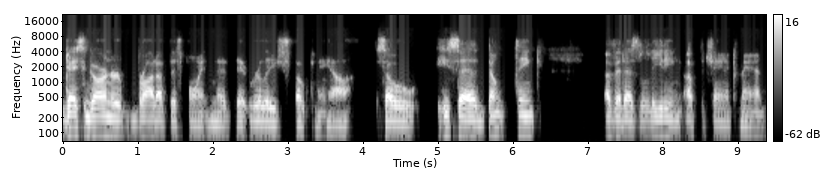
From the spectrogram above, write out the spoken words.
Jason Gardner brought up this point, and it, it really spoke to me. So he said, "Don't think of it as leading up the chain of command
